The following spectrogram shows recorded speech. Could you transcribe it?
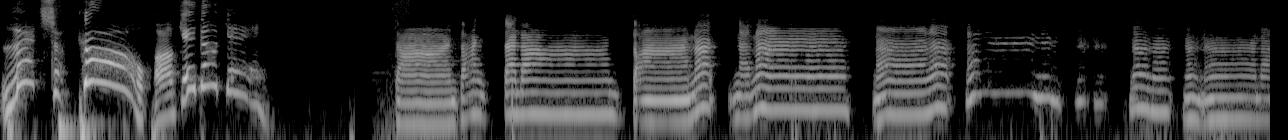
Let's go! Okay, dun na na na na na na na na na na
